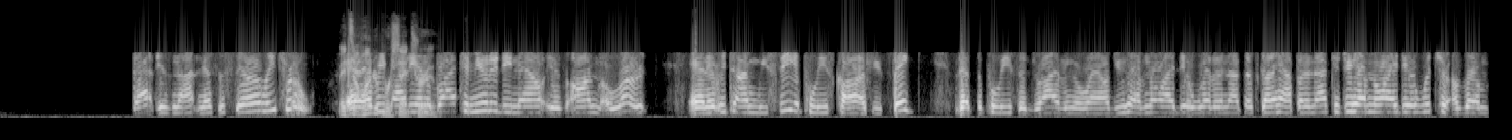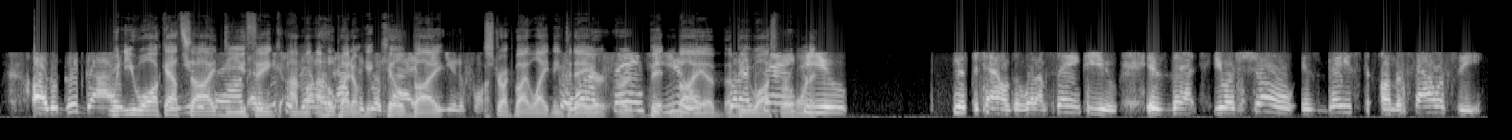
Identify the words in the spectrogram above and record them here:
that is not necessarily true. It's and 100% everybody in true. the black community now is on alert. And every time we see a police car, if you think that the police are driving around, you have no idea whether or not that's going to happen or not, because you have no idea which of them are the good guys. When you walk outside, do you think I'm, I hope I don't get killed by struck by lightning So today or, or bitten you, by a, a bee wasp or hornet? To you, Mr. Townsend, what I'm saying to you is that your show is based on the fallacy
